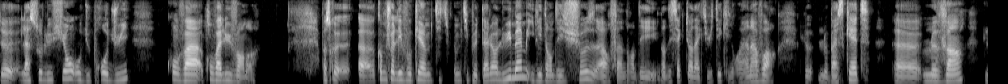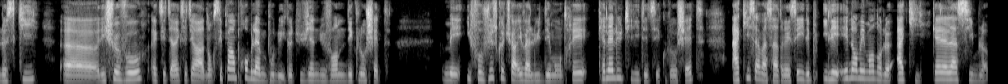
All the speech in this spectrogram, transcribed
de la solution ou du produit qu'on va va lui vendre. Parce que, euh, comme je l'évoquais un petit, un petit peu tout à l'heure, lui-même, il est dans des choses, enfin, dans des, dans des secteurs d'activité qui n'ont rien à voir. Le, le basket, euh, le vin, le ski, euh, les chevaux, etc., etc. Donc, c'est pas un problème pour lui que tu viennes lui vendre des clochettes. Mais il faut juste que tu arrives à lui démontrer quelle est l'utilité de ces clochettes, à qui ça va s'adresser. Il est, énormément dans le à quelle est la cible,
